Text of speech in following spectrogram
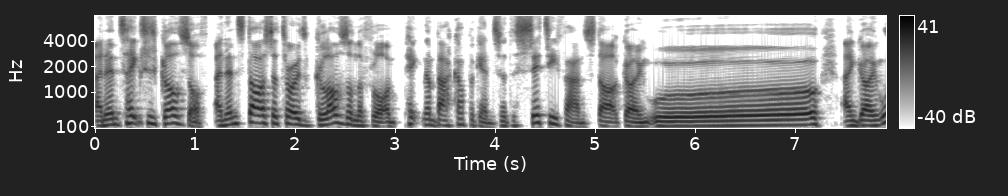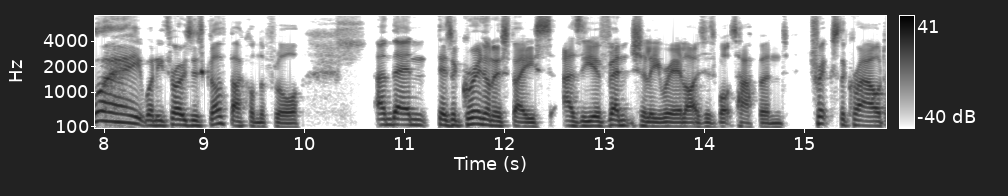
and then takes his gloves off and then starts to throw his gloves on the floor and pick them back up again. So the City fans start going, whoa, and going, wait, when he throws his glove back on the floor. And then there's a grin on his face as he eventually realizes what's happened, tricks the crowd,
